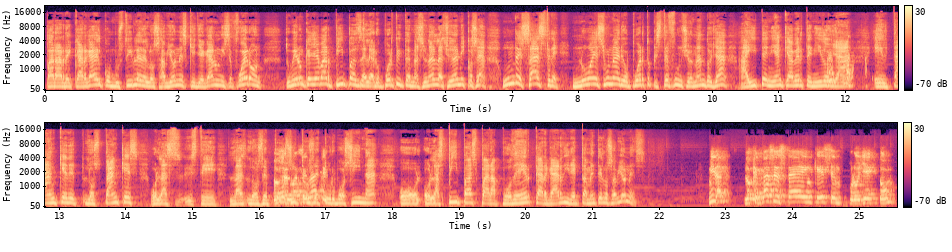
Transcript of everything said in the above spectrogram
para recargar el combustible de los aviones que llegaron y se fueron. Tuvieron que llevar pipas del aeropuerto internacional de la Ciudad de México. O sea, un desastre. No es un aeropuerto que esté funcionando ya. Ahí tenían que haber tenido ya el tanque de los tanques o las, este, los depósitos de turbocina o, o las pipas para poder cargar directamente los aviones. Mira, lo que pasa está en que ese proyecto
